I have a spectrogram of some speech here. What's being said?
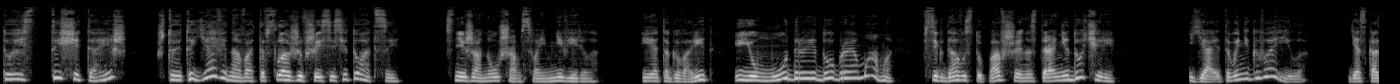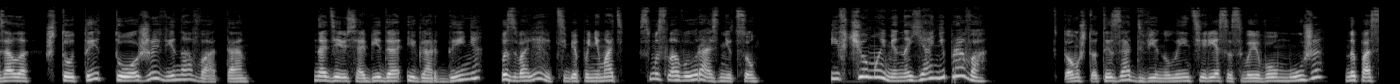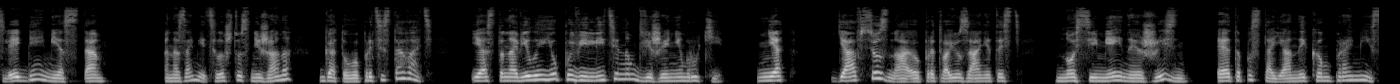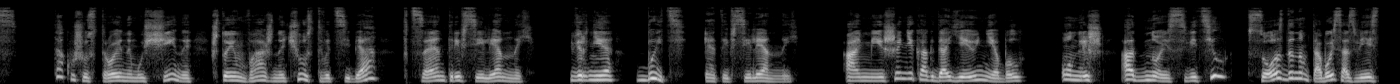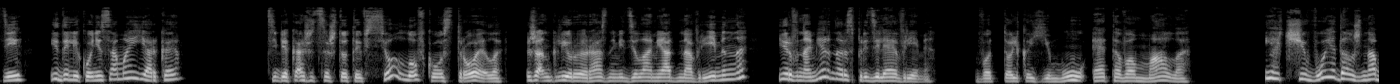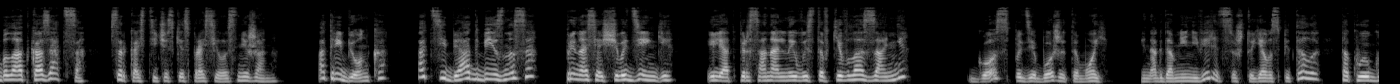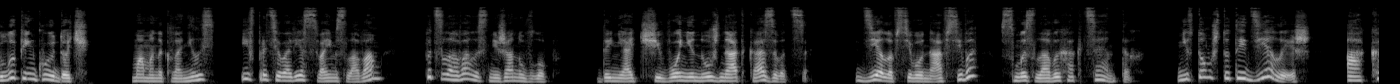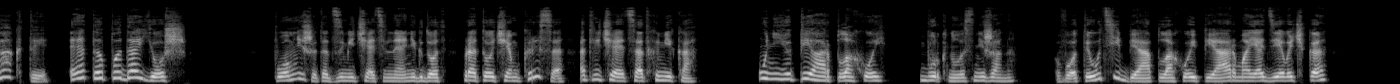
То есть ты считаешь, что это я виновата в сложившейся ситуации? Снежана ушам своим не верила. И это говорит ее мудрая и добрая мама, всегда выступавшая на стороне дочери. Я этого не говорила. Я сказала, что ты тоже виновата. Надеюсь, обида и гордыня позволяют тебе понимать смысловую разницу. И в чем именно я не права? В том, что ты задвинула интересы своего мужа на последнее место. Она заметила, что Снежана готова протестовать, и остановила ее повелительным движением руки. «Нет, я все знаю про твою занятость, но семейная жизнь — это постоянный компромисс. Так уж устроены мужчины, что им важно чувствовать себя в центре Вселенной. вернее, быть этой вселенной. А Миша никогда ею не был. Он лишь одно из светил в созданном тобой созвездии, и далеко не самое яркое. Тебе кажется, что ты все ловко устроила, жонглируя разными делами одновременно и равномерно распределяя время. Вот только ему этого мало. «И от чего я должна была отказаться?» — саркастически спросила Снежана. «От ребенка? От тебя? От бизнеса, приносящего деньги? Или от персональной выставки в Лозанне?» «Господи, боже ты мой! Иногда мне не верится, что я воспитала такую глупенькую дочь». Мама наклонилась и в противовес своим словам поцеловала Снежану в лоб. «Да ни от чего не нужно отказываться. Дело всего-навсего в смысловых акцентах. Не в том, что ты делаешь, а как ты это подаешь. Помнишь этот замечательный анекдот про то, чем крыса отличается от хомяка? «У нее пиар плохой», — буркнула Снежана. «Вот и у тебя плохой пиар, моя девочка.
